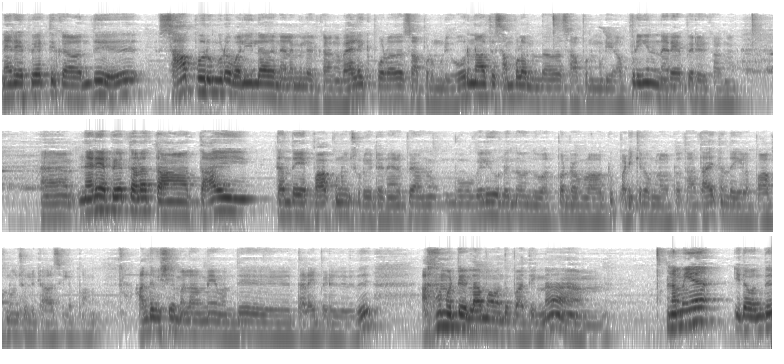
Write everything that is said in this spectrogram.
நிறைய பேர்த்துக்கு வந்து சாப்பிடும் கூட வழி இல்லாத நிலமையில இருக்காங்க. வேலைக்கு போடாத சாப்பிட முடியும். ஒரு நாள் சம்பளம் இருந்தால் தான் சாப்பிட முடியும். அப்படிங்கிற நிறைய பேர் இருக்காங்க. நிறைய பேர்த்தால தா தாய் தந்தையை பார்க்கணும்னு சொல்லிட்டு நிறைய பேர் அங்கே வெளியூர்லேருந்து வந்து ஒர்க் பண்ணுறவங்களாகட்டும் படிக்கிறவங்களாகட்டும் தா- தாய் தந்தைகளை பார்க்கணும்னு சொல்லிட்டு ஆசையில் இருப்பாங்க அந்த விஷயம் எல்லாமே வந்து தடைபெறுகிறது அது மட்டும் இல்லாமல் வந்து பார்த்திங்கன்னா நம்ம ஏன் இதை வந்து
